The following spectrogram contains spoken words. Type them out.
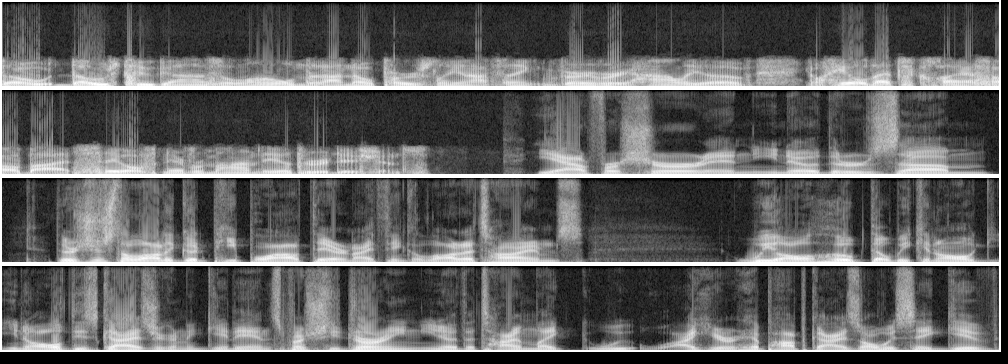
So those two guys alone that I know personally and I think very very highly of, you know, hell, that's a class all by itself. Never mind the other additions. Yeah, for sure. And you know, there's um there's just a lot of good people out there and I think a lot of times we all hope that we can all, you know, all these guys are going to get in, especially during, you know, the time like we, I hear hip hop guys always say give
